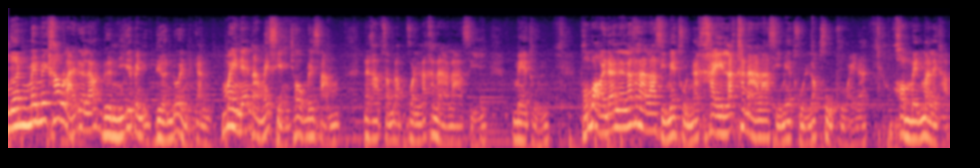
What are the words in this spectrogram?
เงินไม่ไม่เข้าหลายเดือนแล้วเดือนนี้ก็เป็นอีกเดือนด้วยเหมือนกัน ไม่แนะนำให้เสี่ยงโชคด้วยซ้ำนะครับสำหรับคนลัคนาราศีเมถุน ผมบอกเลยนะในลัคนาราศีเมถุนนะใครลัคนาราศีเมถุนแล้วถูกหวยนะคอมเมนต์มาเลยครับ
